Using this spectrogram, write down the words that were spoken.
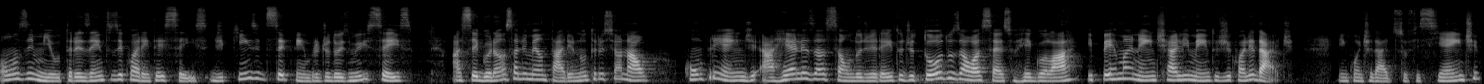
11.346, de 15 de setembro de 2006, a segurança alimentar e nutricional compreende a realização do direito de todos ao acesso regular e permanente a alimentos de qualidade, em quantidade suficiente,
